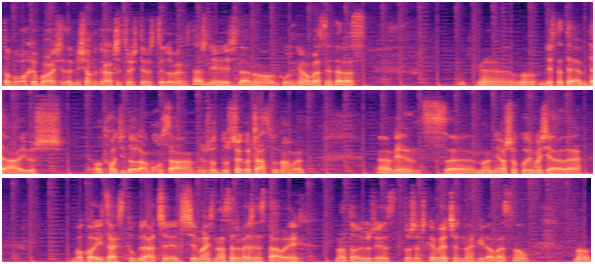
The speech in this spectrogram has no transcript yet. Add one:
to było chyba 70 graczy, coś w tym stylu, więc też nie jest źle. No ogólnie obecnie teraz e, no, niestety MTA już odchodzi do lamusa, już od dłuższego czasu nawet. E, więc e, no nie oszukujmy się, ale w okolicach 100 graczy trzymać na serwerze stałych, no to już jest troszeczkę wyczyn na chwilę obecną. No,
